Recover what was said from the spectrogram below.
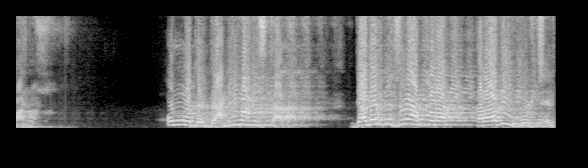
মানুষ। উম্মতের দামি মানুষ তারা। যাদের পিছনে আপনারা তারাবি পড়ছেন।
